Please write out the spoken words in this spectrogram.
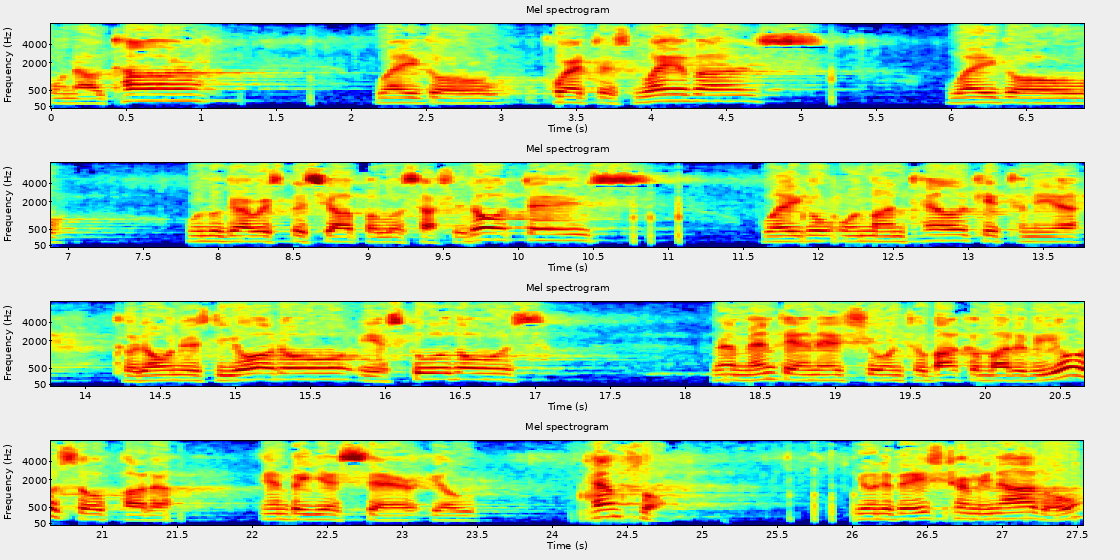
un altar, luego puertas nuevas, luego un lugar especial para los sacerdotes, luego un mantel que tenía coronas de oro y escudos. Realmente han hecho un trabajo maravilloso para embellecer el templo. Y una vez terminado,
